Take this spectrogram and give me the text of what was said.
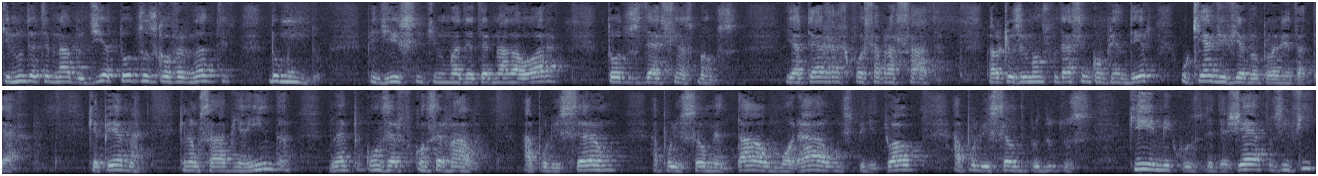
que num determinado dia todos os governantes do mundo pedissem que numa determinada hora todos dessem as mãos e a terra fosse abraçada, para que os irmãos pudessem compreender o que é viver no planeta Terra. Que pena que não sabem ainda não é conservá-la. A poluição, a poluição mental, moral, espiritual, a poluição de produtos químicos, de dejetos, enfim,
